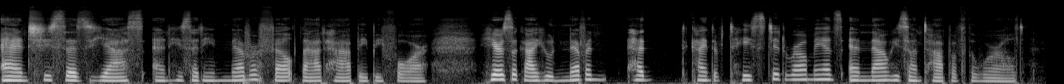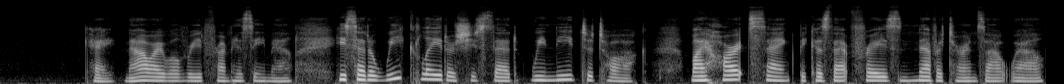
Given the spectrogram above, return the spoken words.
And she says yes, and he said he never felt that happy before. Here's a guy who never had kind of tasted romance, and now he's on top of the world. Okay, now I will read from his email. He said, A week later, she said, We need to talk. My heart sank because that phrase never turns out well.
